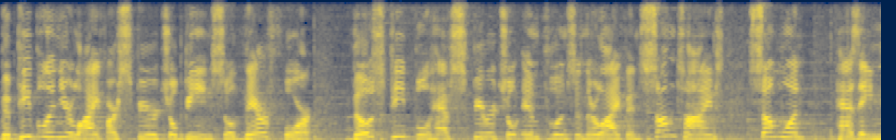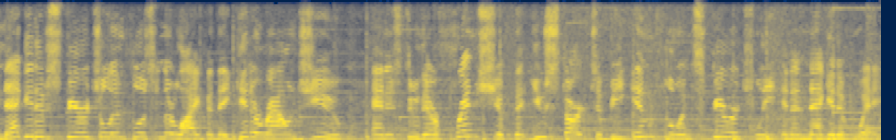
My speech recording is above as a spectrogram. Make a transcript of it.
The people in your life are spiritual beings, so therefore, those people have spiritual influence in their life. And sometimes someone has a negative spiritual influence in their life and they get around you, and it's through their friendship that you start to be influenced spiritually in a negative way.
